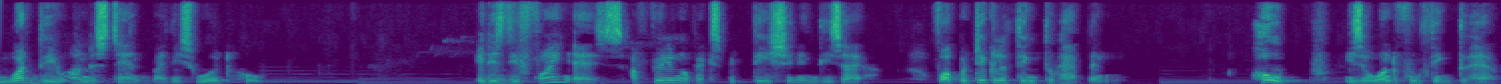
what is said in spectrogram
what do you understand by this word hope? It is defined as a feeling of expectation and desire for a particular thing to happen. Hope is a wonderful thing to have,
